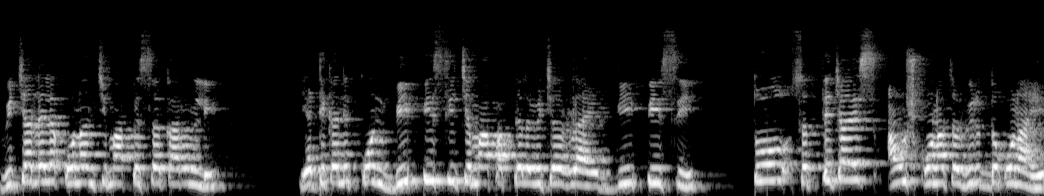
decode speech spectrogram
विचारलेल्या कोणांची मापे सहकारणली या ठिकाणी कोण बी पी सीचे माप आपल्याला विचारलं आहे? बी पी सी तो सत्तेचाळीस अंश कोणाचा विरुद्ध कोण आहे?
